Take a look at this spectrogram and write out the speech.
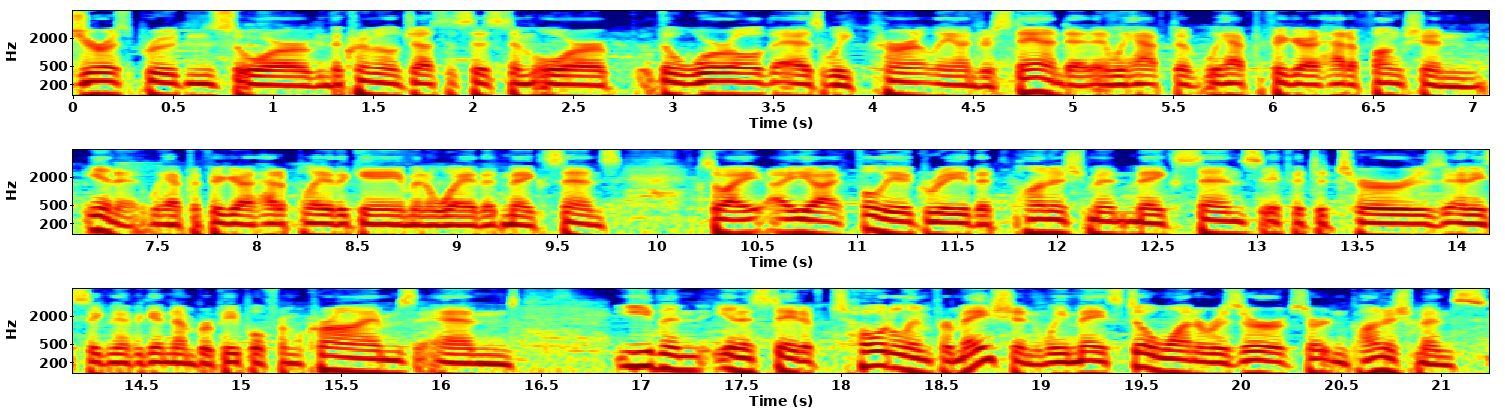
jurisprudence or the criminal justice system or the world as we currently understand it and we have to we have to figure out how to function in it we have to figure out how to play the game in a way that makes sense so I, I, I fully agree that punishment makes sense if it deters any significant number of people from crimes and even in a state of total information, we may still want to reserve certain punishments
